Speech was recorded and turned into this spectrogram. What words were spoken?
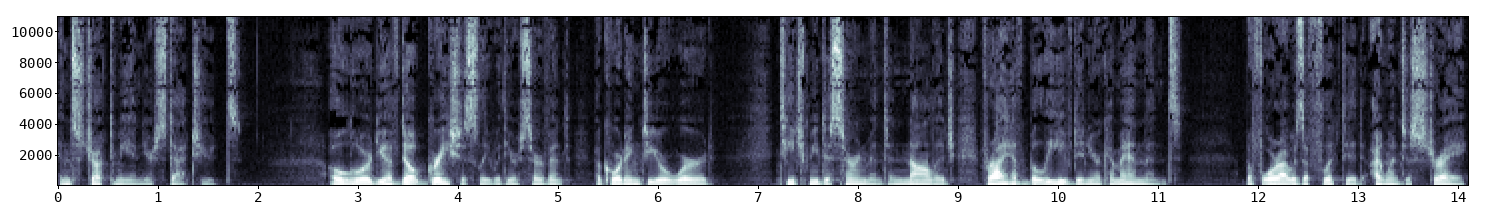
Instruct me in your statutes. O Lord, you have dealt graciously with your servant, according to your word. Teach me discernment and knowledge, for I have believed in your commandments. Before I was afflicted, I went astray,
